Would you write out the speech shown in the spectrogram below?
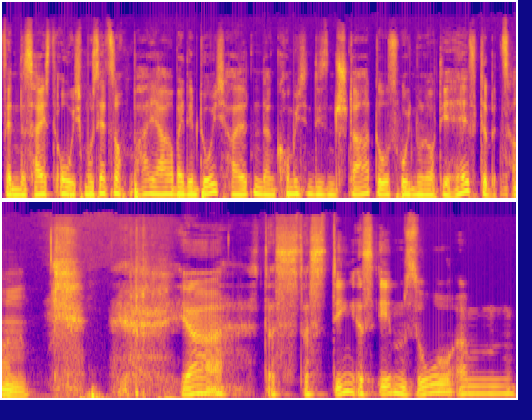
Wenn das heißt, oh, ich muss jetzt noch ein paar Jahre bei dem durchhalten, dann komme ich in diesen Status, wo ich nur noch die Hälfte bezahle. Mhm. Ja, das, das Ding ist eben so, ähm,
